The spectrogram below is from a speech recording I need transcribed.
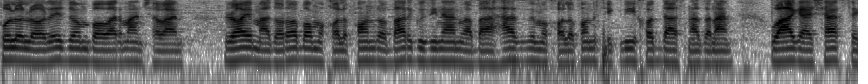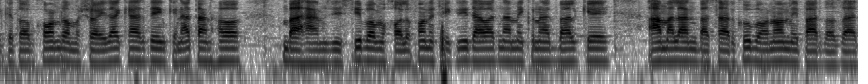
پولولاریزم باورمند شوند. رای مدارا با مخالفان را برگزینند و به حذف مخالفان فکری خود دست نزنند. و اگر شخص کتابخان را مشاهده کردیم که نه تنها به همزیستی با مخالفان فکری دعوت نمی کند بلکه عملا به سرکوب آنان می پردازد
